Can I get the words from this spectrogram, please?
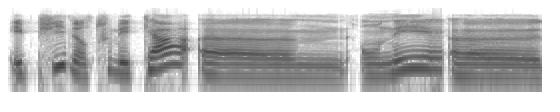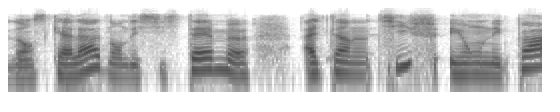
Et puis, dans tous les cas, euh, on est euh, dans ce cas-là dans des systèmes alternatifs et on n'est pas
